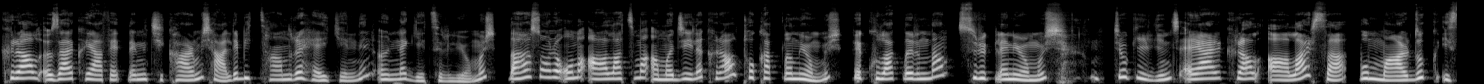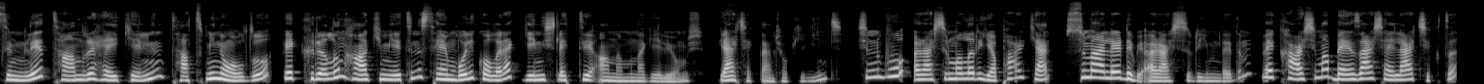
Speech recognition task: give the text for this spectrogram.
Kral özel kıyafetlerini çıkarmış halde bir tanrı heykelinin önüne getiriliyormuş. Daha sonra onu ağlatma amacıyla kral tokatlanıyormuş ve kulaklarından sürükleniyormuş. Çok ilginç. Eğer kral ağlarsa bu Marduk isimli tanrı heykelinin tatmin olduğu ve kralın hakimiyetini sembolik olarak genişlettiği anlamına geliyormuş. Gerçekten çok ilginç. Şimdi bu araştırmaları yaparken Sümerleri de bir araştırayım dedim ve karşıma benzer şeyler çıktı.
